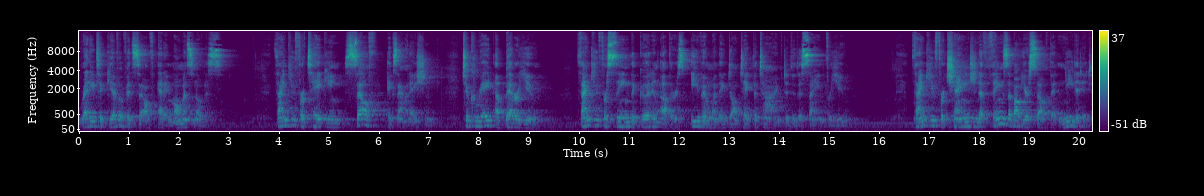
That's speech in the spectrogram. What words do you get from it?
ready to give of itself at a moment's notice. Thank you for taking self examination to create a better you. Thank you for seeing the good in others even when they don't take the time to do the same for you. Thank you for changing the things about yourself that needed it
